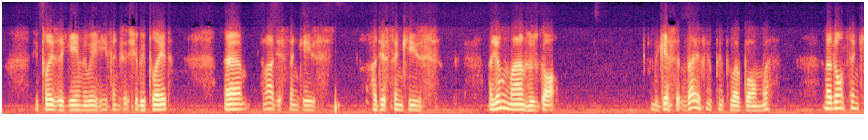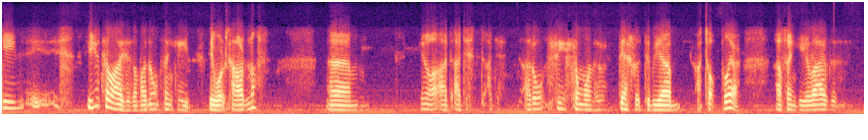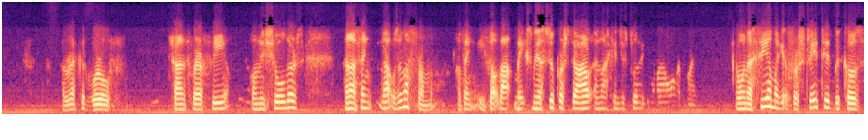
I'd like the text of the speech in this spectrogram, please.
He plays the game the way he thinks it should be played, um, and I just think he's I just think he's a young man who's got the gifts that very few people are born with. And I don't think he, he, he utilises them. I don't think he, he works hard enough. Um, you know, I, I just I just I don't see someone who's desperate to be a, a top player. I think he arrived with a record world transfer fee on his shoulders, and I think that was enough for him. I think he thought that makes me a superstar, and I can just play the game I want to play. And when I see him, I get frustrated because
